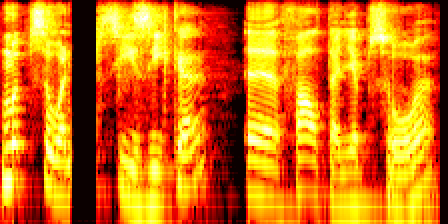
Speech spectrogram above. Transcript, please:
uma pessoa narcísica, uh, falta-lhe a pessoa,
